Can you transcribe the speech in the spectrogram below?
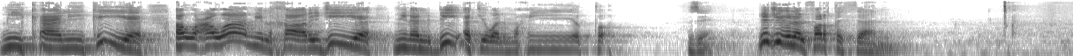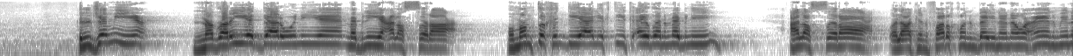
ميكانيكية أو عوامل خارجية من البيئة والمحيط. زين نجي إلى الفرق الثاني. الجميع النظريه الداروينيه مبنية على الصراع ومنطق الديالكتيك أيضا مبني على الصراع ولكن فرق بين نوعين من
